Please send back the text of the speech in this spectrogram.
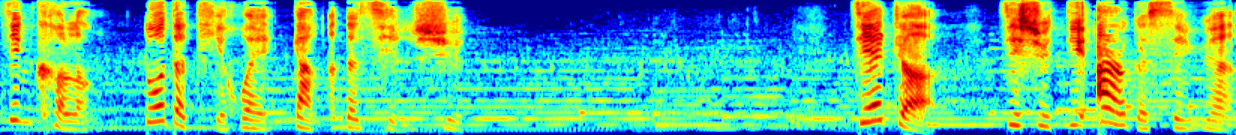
尽可能多的体会感恩的情绪。接着继续第二个心愿，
